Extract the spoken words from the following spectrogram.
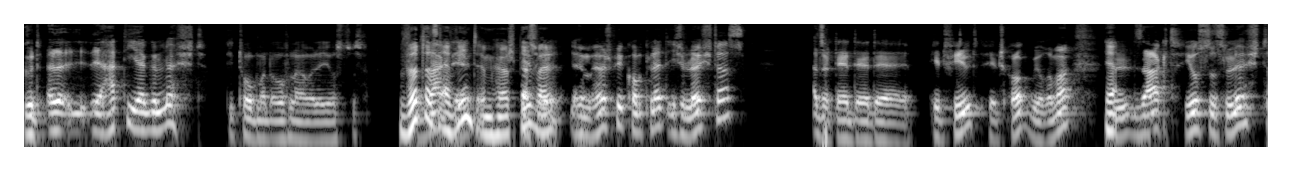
Gut, also er hat die ja gelöscht, die Tonbandaufnahme der Justus. Wird das erwähnt er, im Hörspiel? Das weil Im Hörspiel komplett, ich lösche das. Also der, der, der Hitfield, Hitchcock, wie auch immer, ja. sagt, Justus löscht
